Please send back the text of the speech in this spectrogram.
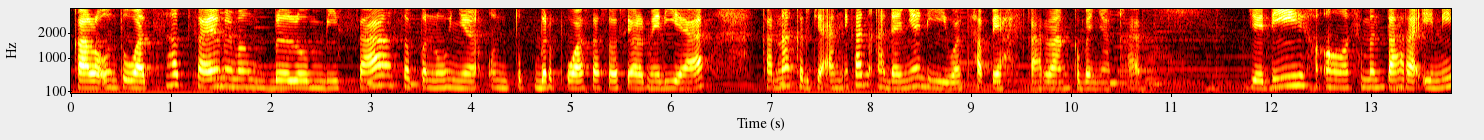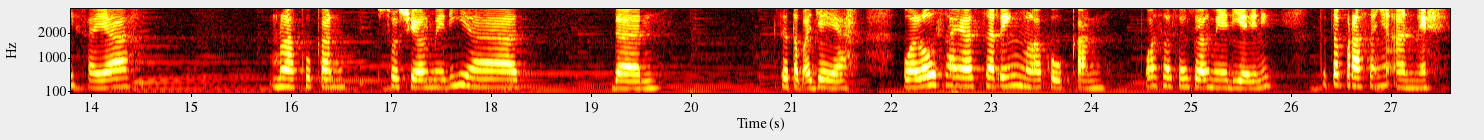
Kalau untuk WhatsApp, saya memang belum bisa sepenuhnya untuk berpuasa sosial media karena kerjaannya kan adanya di WhatsApp ya sekarang kebanyakan. Jadi uh, sementara ini saya melakukan sosial media dan tetap aja ya, walau saya sering melakukan puasa sosial media ini, tetap rasanya aneh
